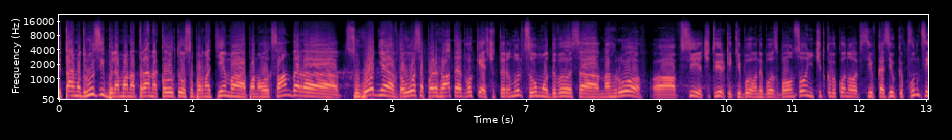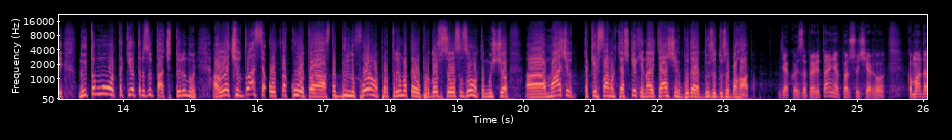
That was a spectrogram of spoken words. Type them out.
Вітаємо, друзі! Біля мене тренер колективу Соборна Тім, пан Олександр. Сьогодні вдалося переграти адвокет 4-0. В цілому дивилися на гру. Всі четвірки, які були, вони були збалансовані, чітко виконували всі вказівки функції. Ну і тому от такий от результат 4-0. Але чи вдасться от таку от стабільну форму протримати упродовж цього сезону? Тому що матчів таких самих тяжких і навіть тяжчих буде дуже-дуже багато. Дякую за привітання. В першу чергу команда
